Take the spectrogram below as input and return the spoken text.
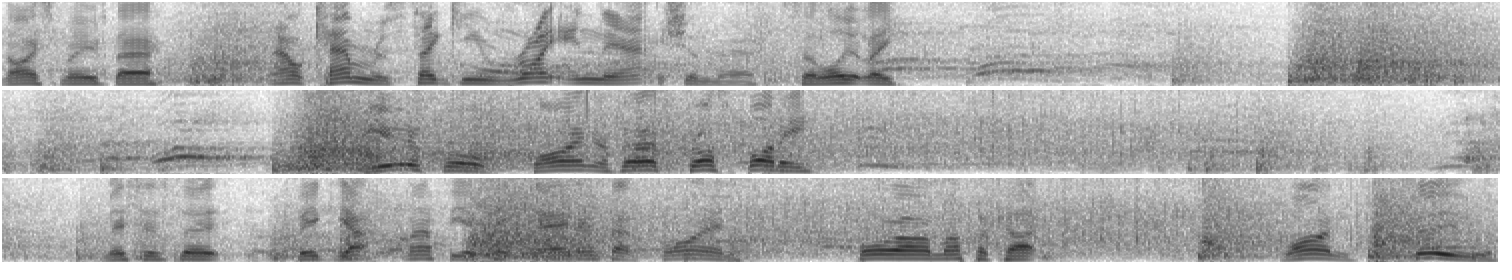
nice move there. Now camera's taking you right in the action there. Absolutely. Beautiful. Flying reverse cross body. Misses the big Yap Mafia kick there. And there's that flying forearm uppercut. One, two.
